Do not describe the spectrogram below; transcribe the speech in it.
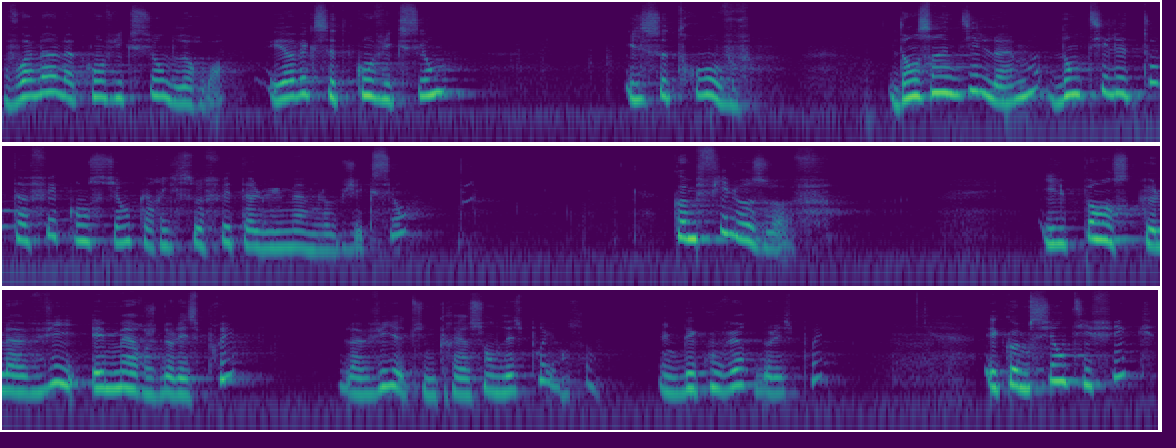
Voilà la conviction de le roi. Et avec cette conviction, il se trouve dans un dilemme dont il est tout à fait conscient car il se fait à lui-même l'objection. Comme philosophe, il pense que la vie émerge de l'esprit. La vie est une création de l'esprit, en somme, une découverte de l'esprit. Et comme scientifique,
